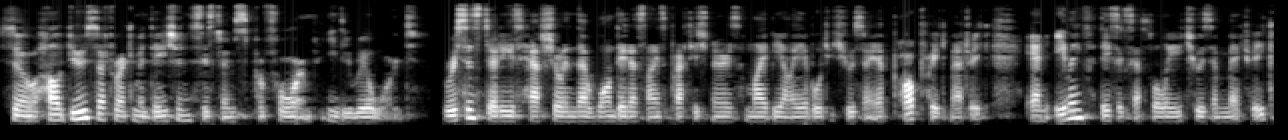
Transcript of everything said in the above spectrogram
So how do such recommendation systems perform in the real world? Recent studies have shown that one data science practitioners might be unable to choose an appropriate metric, and even if they successfully choose a metric,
